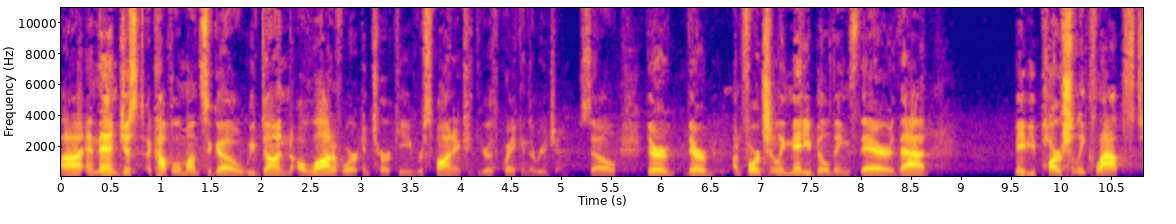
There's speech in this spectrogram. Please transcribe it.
Uh, and then just a couple of months ago, we've done a lot of work in Turkey responding to the earthquake in the region. So there, there are unfortunately many buildings there that maybe partially collapsed.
